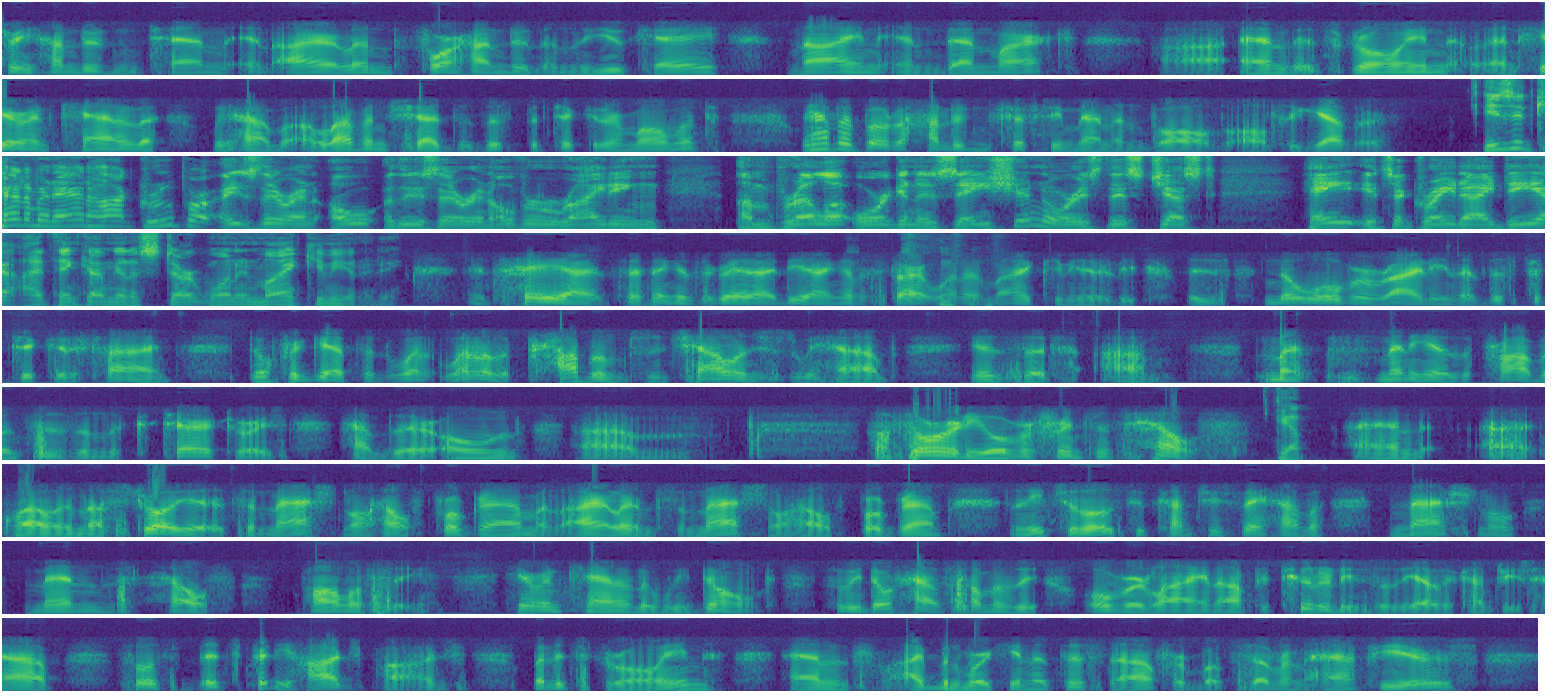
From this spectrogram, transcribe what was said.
310 in Ireland, 400 in the UK, 9 in Denmark, uh, and it's growing. And here in Canada, we have 11 sheds at this particular moment. We have about 150 men involved altogether. Is it kind of an ad hoc group, or is there an is there an overriding umbrella organization, or is this just, hey, it's a great idea. I think I'm going to start one in my community. It's hey, I I think it's a great idea. I'm going to start one in my community. There's no overriding at this particular time. Don't forget that one one of the problems and challenges we have is that um, many of the provinces and the territories have their own um, authority over, for instance, health. Yep. And uh, while in Australia it's a national health program, and Ireland's a national health program, in each of those two countries they have a national men's health policy. Here in Canada we don't. So we don't have some of the overlying opportunities that the other countries have. So it's it's pretty hodgepodge, but it's growing, and I've been working at this now for about seven and a half years,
